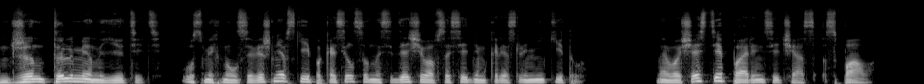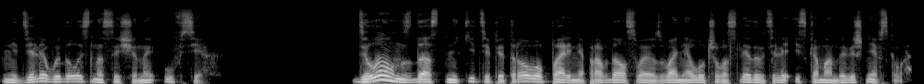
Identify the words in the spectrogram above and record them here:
«Джентльмен ютить», — усмехнулся Вишневский и покосился на сидящего в соседнем кресле Никиту. На его счастье парень сейчас спал. Неделя выдалась насыщенной у всех. Дела он сдаст Никите Петрову, парень оправдал свое звание лучшего следователя из команды Вишневского.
